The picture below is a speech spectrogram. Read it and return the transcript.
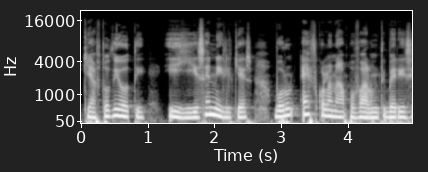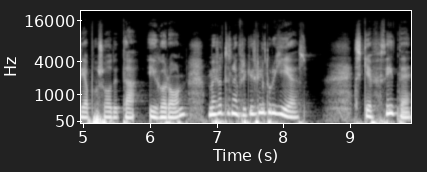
και αυτό διότι οι υγιείς ενήλικες μπορούν εύκολα να αποβάλουν την περίσσια ποσότητα υγρών μέσω της νευρικής λειτουργίας. Σκεφτείτε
